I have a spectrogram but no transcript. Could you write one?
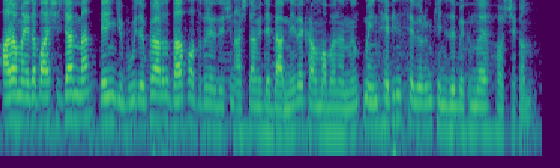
aramaya da başlayacağım ben. Dediğim gibi bu video bu kadar da daha fazla böyle video için aşağıdan videoyu beğenmeyi ve kanalıma abone olmayı unutmayın. Hepinizi seviyorum. Kendinize bakın ve hoşçakalın.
